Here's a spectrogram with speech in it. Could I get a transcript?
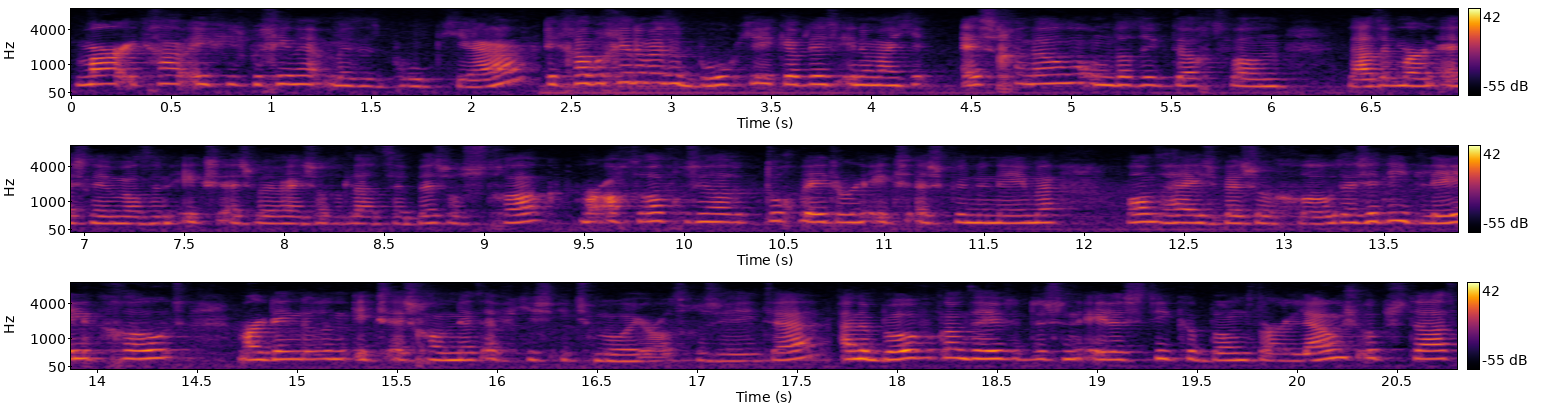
Maar ik ga even beginnen met het broekje. Ik ga beginnen met het broekje. Ik heb deze in een maatje S genomen. Omdat ik dacht van laat ik maar een S nemen. Want een XS bij mij zat het laatste tijd best wel strak. Maar achteraf gezien had ik toch beter een XS kunnen nemen. Want hij is best wel groot. Hij zit niet lelijk groot. Maar ik denk dat een XS gewoon net eventjes iets mooier had gezeten. Aan de bovenkant heeft het dus een elastieke band waar lounge op staat.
